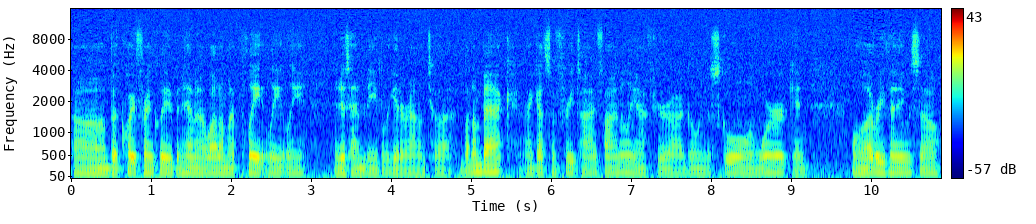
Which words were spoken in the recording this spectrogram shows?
Uh, but quite frankly, I've been having a lot on my plate lately and just haven't been able to get around to it. But I'm back. I got some free time finally after uh, going to school and work and well everything. So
